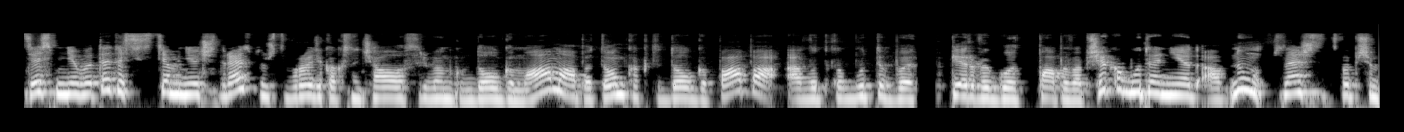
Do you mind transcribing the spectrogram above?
здесь мне вот эта система не очень нравится, потому что вроде как сначала с ребенком долго мама, а потом как-то долго папа, а вот как будто бы первый год папы вообще как будто нет. А, ну, знаешь, в общем,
